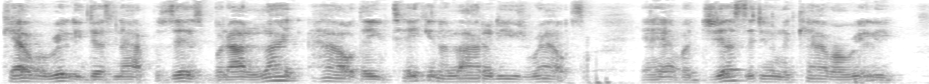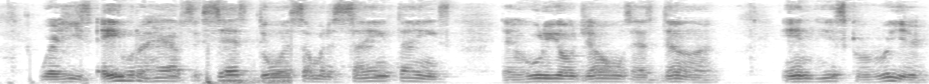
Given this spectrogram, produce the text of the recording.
Calvin Ridley does not possess. But I like how they've taken a lot of these routes and have adjusted him to Calvin Ridley, where he's able to have success doing some of the same things that Julio Jones has done in his career,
